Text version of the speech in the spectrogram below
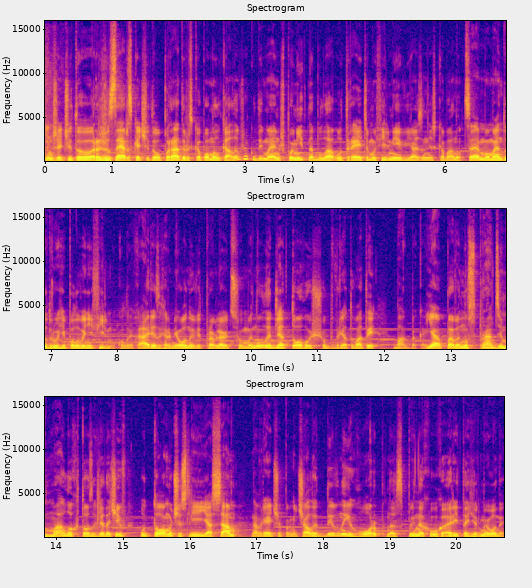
Інше, чи то режисерська, чи то операторська помилка, але вже куди менш помітна була у третьому фільмі В'язані з кабану. Це момент у другій половині фільму, коли Гаррі з Герміоною відправляються у минуле для того, щоб врятувати Бакбека. Я певен, ну справді мало хто з глядачів, у тому числі і я сам, навряд чи помічали дивний горб на спинах у Гаррі та Герміони.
